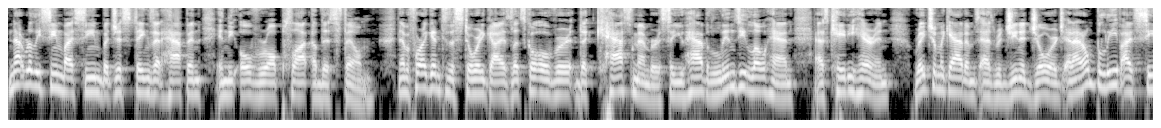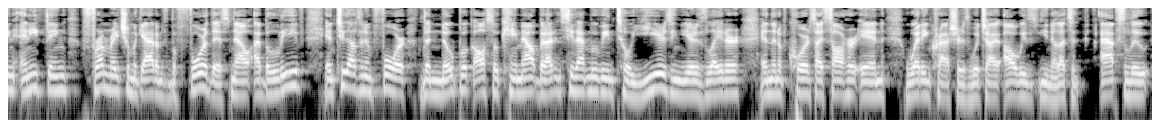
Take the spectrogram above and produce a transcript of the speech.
not really scene by scene, but just things that happen in the overall plot of this film. Now, before I get into the story, guys, let's go over the cast members. So you have Lindsay Lohan as Cady Heron, Rachel McAdams as Regina George, and I don't believe I've seen anything from Rachel McAdams before this. Now, I believe in 2004, The Notebook also came out, but I didn't see that movie until years and years later. And then, of course, I saw her in Wedding Crashers, which I always, you know, that's an absolute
